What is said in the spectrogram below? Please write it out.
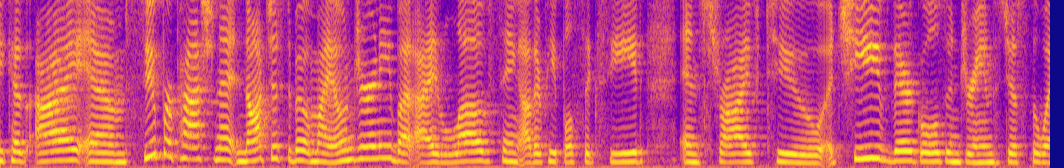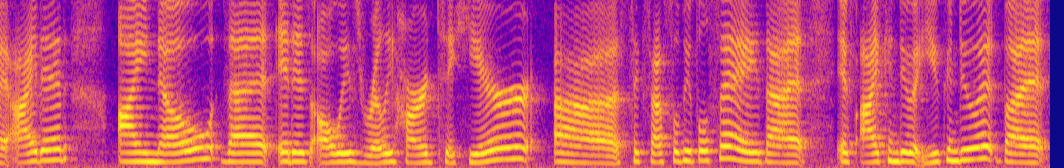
because I am super passionate, not just about my own journey, but I love seeing other people succeed and strive to achieve their goals and dreams just the way I did. I know that it is always really hard to hear uh, successful people say that if I can do it, you can do it. But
